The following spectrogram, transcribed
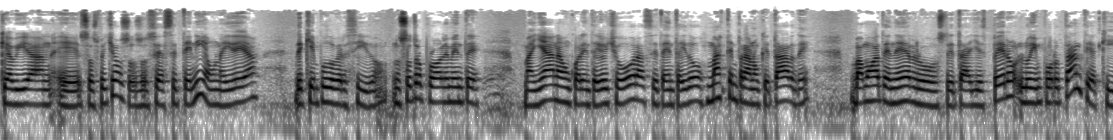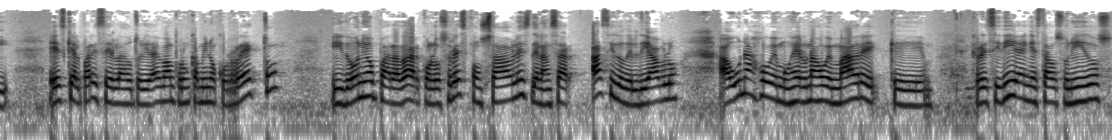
que habían eh, sospechosos, o sea, se tenía una idea de quién pudo haber sido. Nosotros probablemente mañana, en 48 horas, 72, más temprano que tarde, vamos a tener los detalles, pero lo importante aquí es que al parecer las autoridades van por un camino correcto, idóneo para dar con los responsables de lanzar ácido del diablo a una joven mujer, una joven madre que residía en Estados Unidos,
